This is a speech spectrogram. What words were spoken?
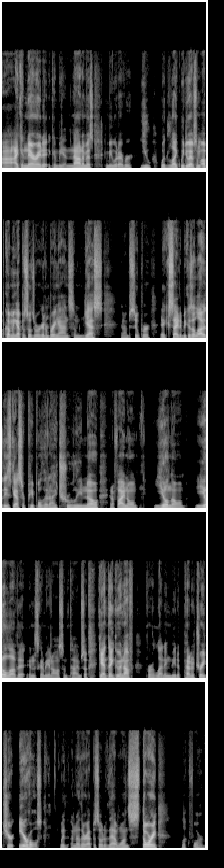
Uh, I can narrate it. It can be anonymous. It can be whatever you would like. We do have some upcoming episodes where we're going to bring on some guests, and I'm super excited because a lot of these guests are people that I truly know. And if I know them, you'll know them. You'll love it. And it's going to be an awesome time. So, can't thank you enough for letting me to penetrate your ear holes with another episode of That One Story. Look forward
